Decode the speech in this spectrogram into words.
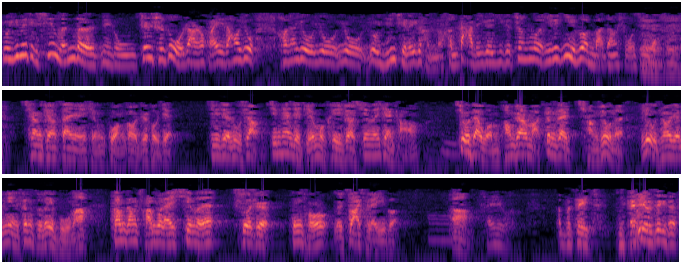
又因为这个新闻的那种真实度让人怀疑，然后又好像又又又又引起了一个很很大的一个一个争论，一个议论吧。当时我记得。嗯嗯。锵锵三人行，广告之后见。机械录像，今天这节目可以叫新闻现场，就在我们旁边嘛，正在抢救呢，六条人命生死未卜嘛，刚刚传过来新闻说是。工头抓起来一个，啊，还有，update，还有这个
